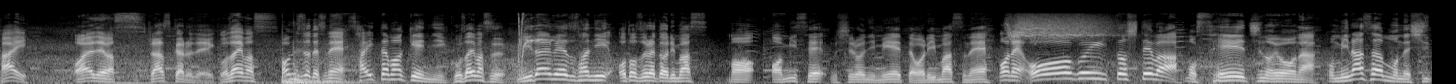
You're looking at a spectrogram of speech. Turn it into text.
はい。おはようございます。ラスカルでございます。本日はですね埼玉県にございます。二代目映像さんに訪れております。もうお店後ろに見えておりますね。もうね大食いとしてはもう聖地のようなもう皆さんもね知っ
